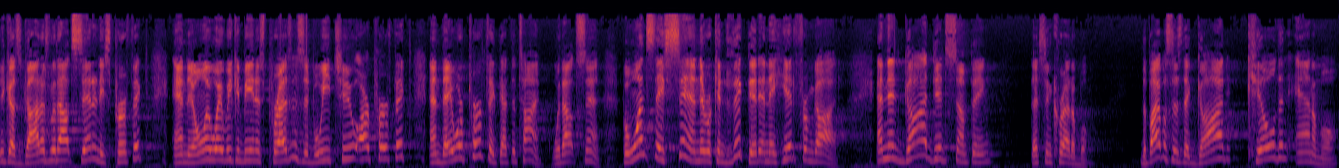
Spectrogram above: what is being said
Because God is without sin and He's perfect. And the only way we can be in His presence is if we too are perfect. And they were perfect at the time, without sin. But once they sinned, they were convicted and they hid from God. And then God did something that's incredible. The Bible says that God killed an animal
